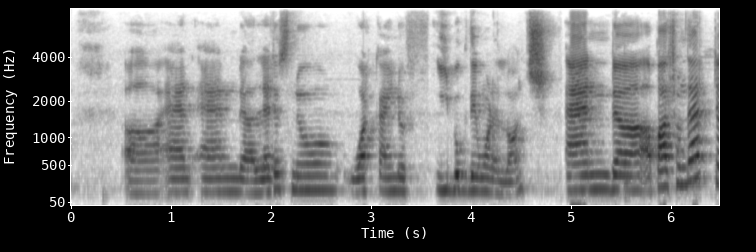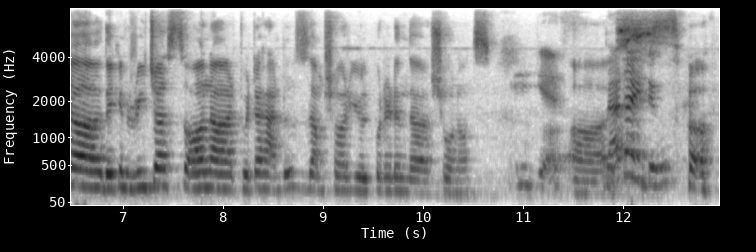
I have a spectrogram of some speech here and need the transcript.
uh, and and uh, let us know what kind of ebook they want to launch. And uh, apart from that, uh, they can reach us on our Twitter handles. I'm sure you'll put it in the show notes. Yes, Uh, that I do. So,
